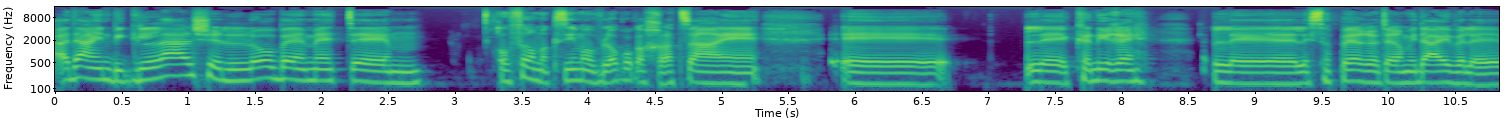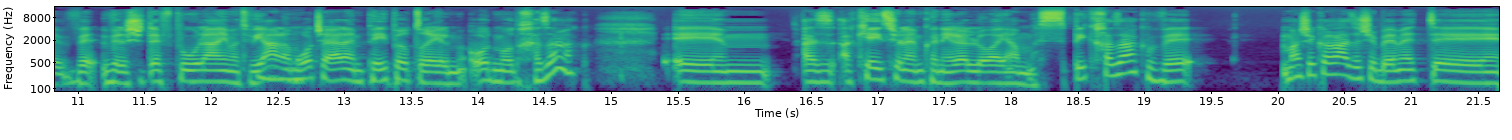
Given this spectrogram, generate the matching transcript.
עדיין בגלל שלא באמת עופר מקסימוב לא כל כך רצה כנראה לספר יותר מדי ול, ולשתף פעולה עם התביעה, mm-hmm. למרות שהיה להם paper trail מאוד מאוד חזק, אמ, אז ה case שלהם כנראה לא היה מספיק חזק, ומה שקרה זה שבאמת אה,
